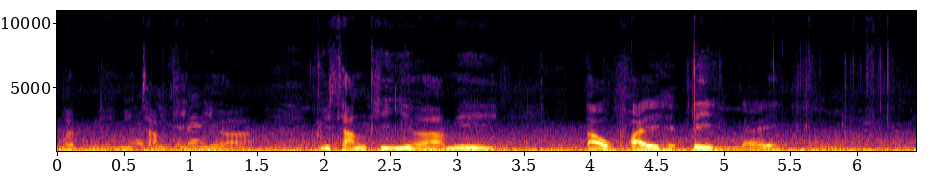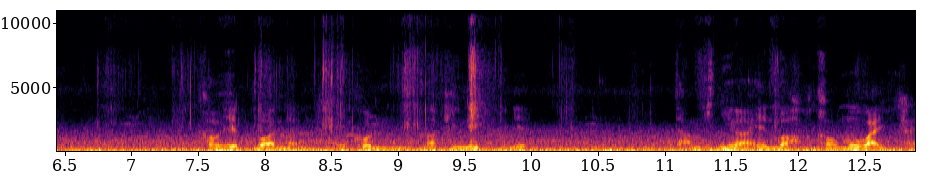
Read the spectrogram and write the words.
เมื่อนี่มีทั้งขี้เหงื่อมีทั้งขี้เหงื่อมีเตาไฟให้ปิ้งเลยเขาเฮ็ดบอนนั่นให้คนมาพิกนิกเนี่ยทั้งขี้ เหงื่อเห็นบ่เขามาไหวให้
